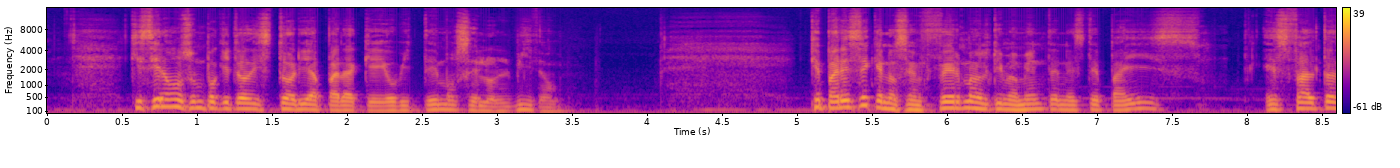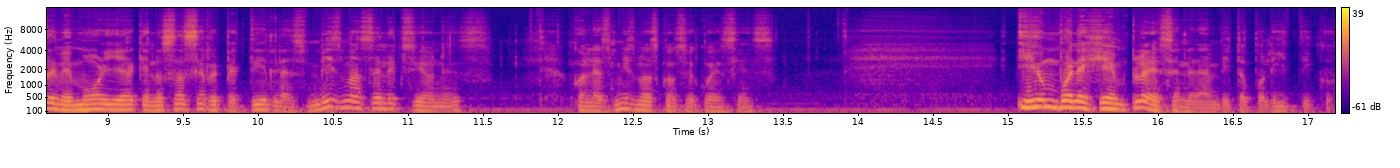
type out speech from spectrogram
Quisiéramos un poquito de historia para que evitemos el olvido, que parece que nos enferma últimamente en este país. Es falta de memoria que nos hace repetir las mismas elecciones con las mismas consecuencias. Y un buen ejemplo es en el ámbito político.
